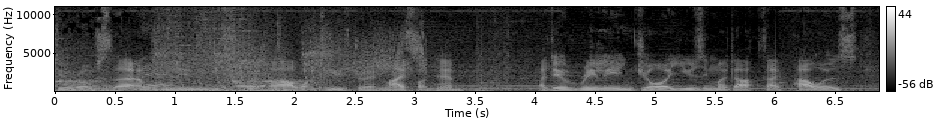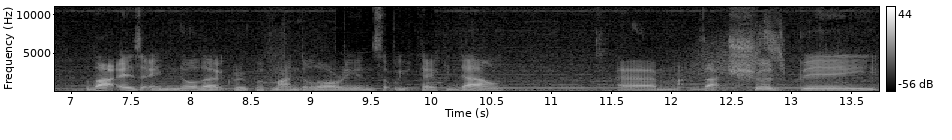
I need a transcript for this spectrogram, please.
Duros there. I'm going to use... Oh, I want to use Drain Life on him. I do really enjoy using my dark side powers. That is another group of Mandalorians that we've taken down. Um, that should be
